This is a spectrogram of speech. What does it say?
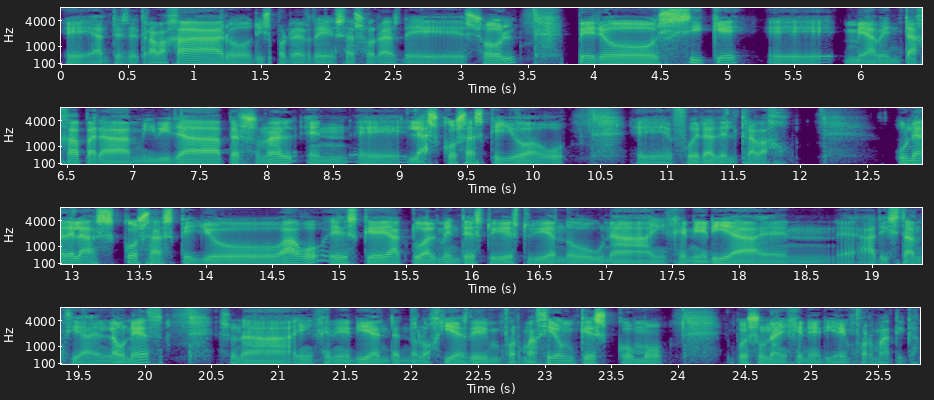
eh, antes de trabajar o disponer de esas horas de sol, pero sí que eh, me aventaja para mi vida personal en eh, las cosas que yo hago fuera del trabajo. Una de las cosas que yo hago es que actualmente estoy estudiando una ingeniería a distancia en la UNED. Es una ingeniería en tecnologías de información que es como pues una ingeniería informática.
